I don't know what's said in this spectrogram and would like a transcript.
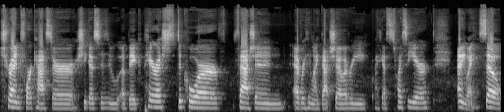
trend forecaster. She goes to a big Paris decor, fashion, everything like that show every, I guess, twice a year. Anyway, so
